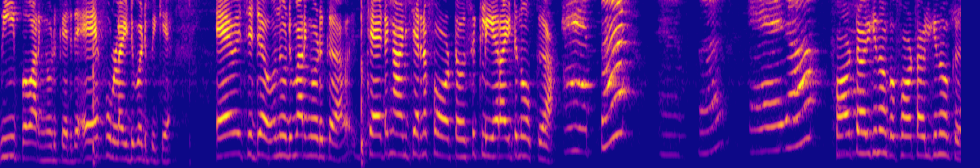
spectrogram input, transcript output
ബി ഇപ്പൊ പറഞ്ഞു കൊടുക്കരുത്. എ ഫുള്ളായിട്ട് പഠിപ്പിക്കുക. എ വെച്ചിട്ട് ഒന്നുകൂടി പറഞ്ഞു കൊടുക്കുക. ചേട്ടൻ കാണിച്ചു തരുന്ന ഫോട്ടോസ് ക്ലിയർ ആയിട്ട് നോക്കുക. ഫോട്ടോയിലേക്ക് നോക്ക് ഫോട്ടോയിലേക്ക് നോക്ക്.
